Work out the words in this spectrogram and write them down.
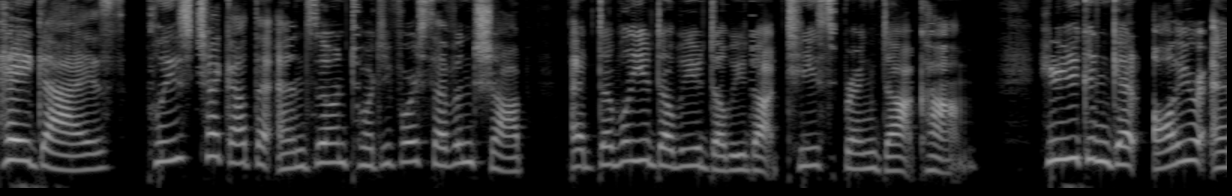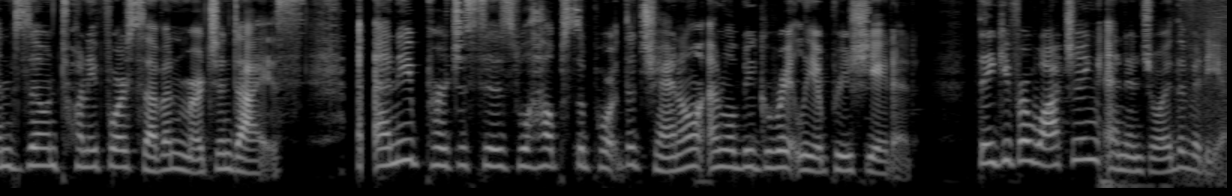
Hey guys, please check out the Endzone 24 7 shop at www.teespring.com. Here you can get all your Endzone 24 7 merchandise. Any purchases will help support the channel and will be greatly appreciated. Thank you for watching and enjoy the video.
